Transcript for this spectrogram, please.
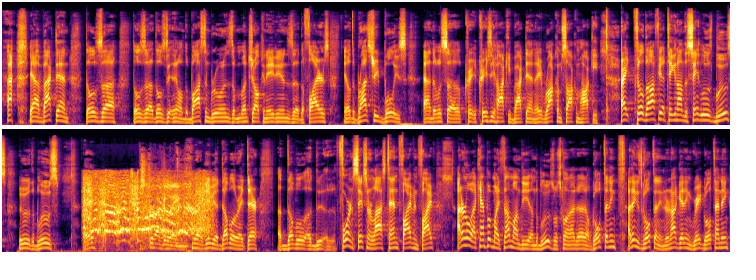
yeah, back then, those, uh, those, uh, those, you know, the Boston Bruins, the Montreal Canadiens, uh, the Flyers, you know, the Broad Street Bullies, and it was uh, cra- crazy hockey back then, eh? Rock'em sock'em hockey. All right, Philadelphia taking on the St. Louis Blues. Ooh, the Blues. Eh? Struggling. Yeah, I gave you a double right there. A double, d- four and six in their last ten, five and five. I don't know. I can't put my thumb on the on the Blues. What's going on? I don't know. Goaltending. I think it's goaltending. They're not getting great goaltending.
